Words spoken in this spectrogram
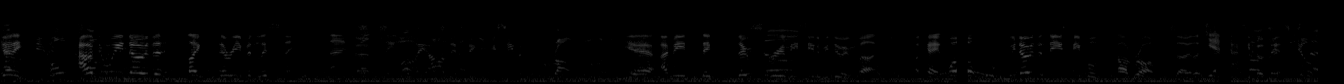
Jelly, Who's the oldest how of do the we know that, like, they're even listening? Uh, well, they are listening. You can see them move around, Josh. Yeah, I mean, they don't So- really seem to be doing much. Okay, well, we know that these people are wrong, so let's Yeah, just so get cooking. let's just, uh.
